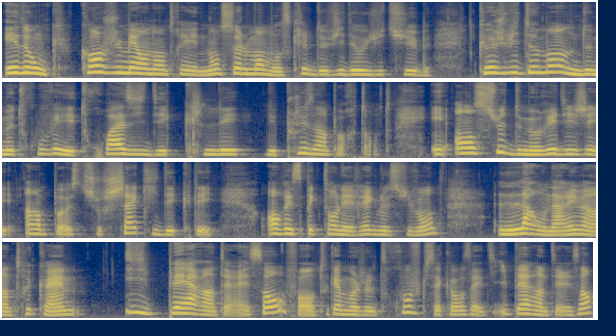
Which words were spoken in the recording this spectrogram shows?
Et donc, quand je lui mets en entrée non seulement mon script de vidéo YouTube, que je lui demande de me trouver les trois idées clés les plus importantes, et ensuite de me rédiger un post sur chaque idée clé en respectant les règles suivantes, là on arrive à un truc quand même hyper intéressant, enfin en tout cas moi je trouve que ça commence à être hyper intéressant,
